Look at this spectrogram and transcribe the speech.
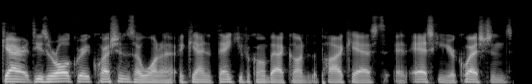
Garrett, these are all great questions. I want to again thank you for coming back onto the podcast and asking your questions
